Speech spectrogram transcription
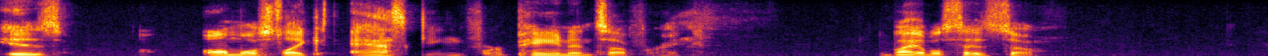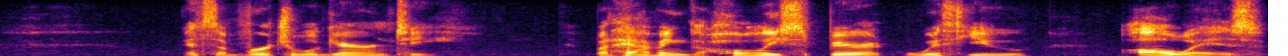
is almost like asking for pain and suffering. The Bible says so. It's a virtual guarantee but having the Holy Spirit with you always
